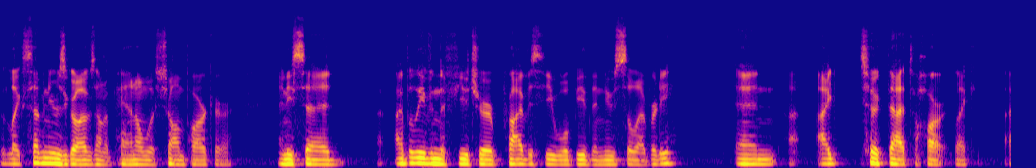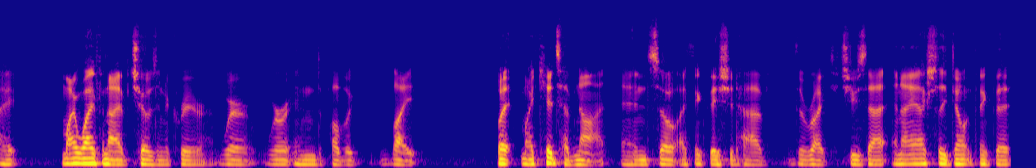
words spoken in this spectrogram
like seven years ago, I was on a panel with Sean Parker, and he said, I believe in the future, privacy will be the new celebrity, and I took that to heart. Like I, my wife and I have chosen a career where we're in the public light, but my kids have not, and so I think they should have the right to choose that. And I actually don't think that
